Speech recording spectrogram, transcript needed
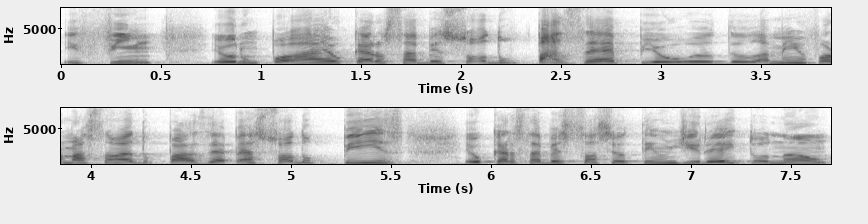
e fim. Eu não posso, ah, eu quero saber só do PASEP, eu, eu, a minha informação é do PASEP, é só do PIS. Eu quero saber só se eu tenho direito ou não.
